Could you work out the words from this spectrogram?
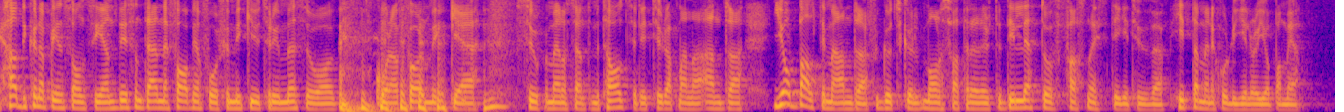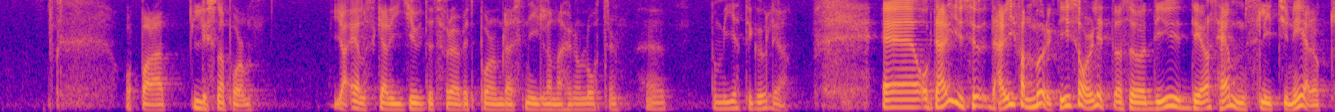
hade kunnat bli en sån scen. Det är sånt där när Fabian får för mycket utrymme så går han för mycket Superman och sentimentalt. Så det är tur att man har andra. Jobba alltid med andra för guds skull, manusfattare där ute. Det är lätt att fastna i sitt eget huvud. Hitta människor du gillar att jobba med. Och bara lyssna på dem. Jag älskar ljudet för övrigt på de där sniglarna, hur de låter. Eh, De är jättegulliga. Eh, och det här är ju, det här är ju fan mörkt, det är ju sorgligt. Alltså, det är ju, deras hem slits ju ner och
